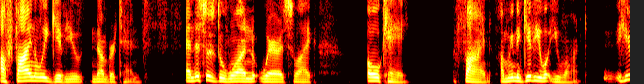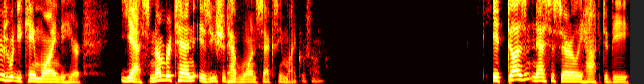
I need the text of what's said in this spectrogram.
I'll finally give you number 10. And this is the one where it's like, okay, fine, I'm going to give you what you want. Here's what you came wanting to hear. Yes, number 10 is you should have one sexy microphone. It doesn't necessarily have to be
